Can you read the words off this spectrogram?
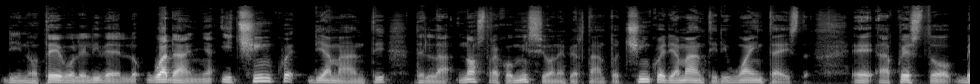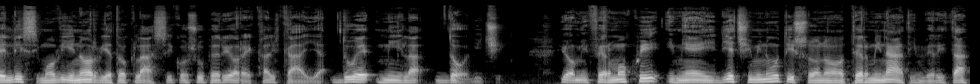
di notevole livello guadagna i cinque diamanti della nostra commissione, pertanto cinque diamanti di wine taste e a questo bellissimo vino Orvieto classico superiore Calcaia 2012. Io mi fermo qui, i miei dieci minuti sono terminati, in verità.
